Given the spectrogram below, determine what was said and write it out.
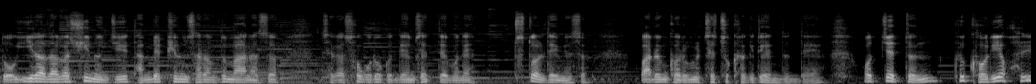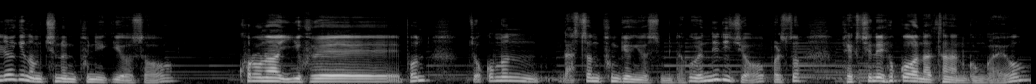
또 일하다가 쉬는지 담배 피우는 사람도 많아서 제가 속으로 그 냄새 때문에 투덜대면서 빠른 걸음을 재촉하기도 했는데 어쨌든 그 거리에 활력이 넘치는 분위기여서 코로나 이후에 본 조금은 낯선 풍경이었습니다. 그 웬일이죠? 벌써 백신의 효과가 나타나는 건가요?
